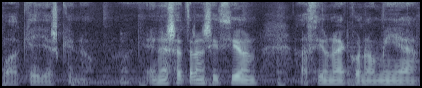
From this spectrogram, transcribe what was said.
o aquellos que no. En esa transición hacia una economía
